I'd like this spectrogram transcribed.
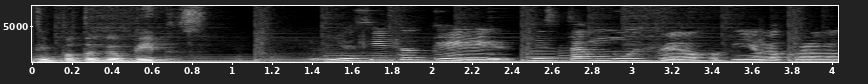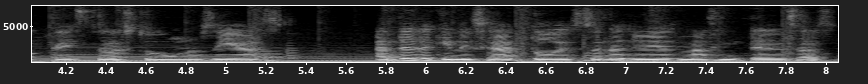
Tipo, ¿tú qué opinas? Yo siento que está muy feo porque yo me acuerdo que esto estuvo unos días antes de que iniciara todo esto, las lluvias más intensas.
